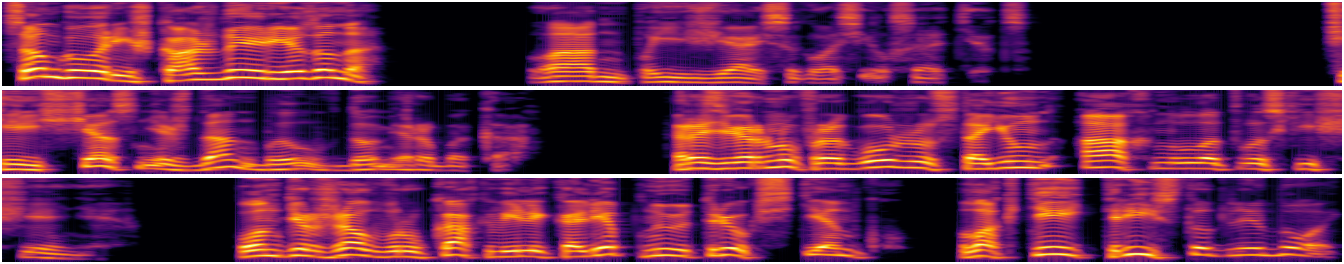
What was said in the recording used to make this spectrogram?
Сам говоришь, каждая резана». Ладно, поезжай, согласился отец. Через час Неждан был в доме рыбака. Развернув рогожу, Стаюн ахнул от восхищения. Он держал в руках великолепную трехстенку, локтей триста длиной.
